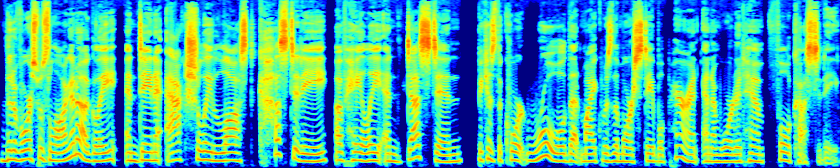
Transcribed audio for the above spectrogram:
The divorce was long and ugly, and Dana actually lost custody of Haley and Dustin because the court ruled that Mike was the more stable parent and awarded him full custody.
